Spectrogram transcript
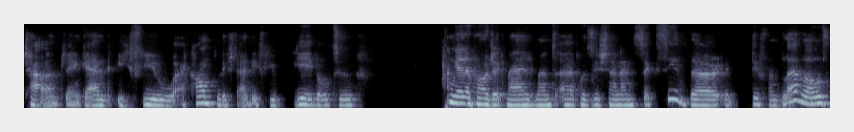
challenging. And if you accomplish that, if you be able to get a project management uh, position and succeed there at different levels,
